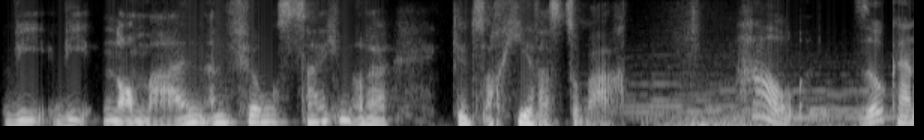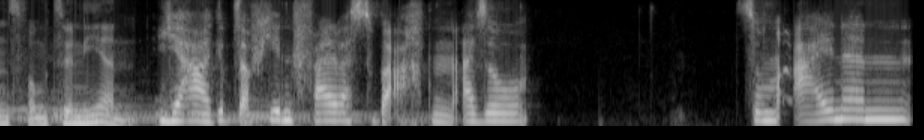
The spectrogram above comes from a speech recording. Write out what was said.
wie, wie normalen Anführungszeichen oder gilt es auch hier was zu beachten? How? So kann es funktionieren. Ja, gibt es auf jeden Fall was zu beachten. Also zum einen,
